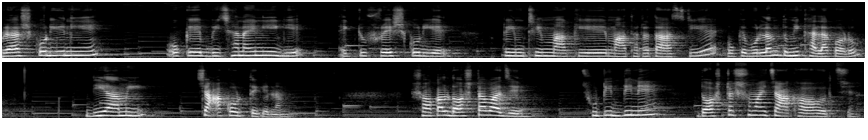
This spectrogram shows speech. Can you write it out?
ব্রাশ করিয়ে নিয়ে ওকে বিছানায় নিয়ে গিয়ে একটু ফ্রেশ করিয়ে ক্রিম ঠিম মাখিয়ে, মাথাটা আঁচড়িয়ে ওকে বললাম, তুমি খেলা করো। দিয়ে আমি চা করতে গেলাম। সকাল দশটা বাজে। ছুটির দিনে দশটার সময় চা খাওয়া হচ্ছে।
